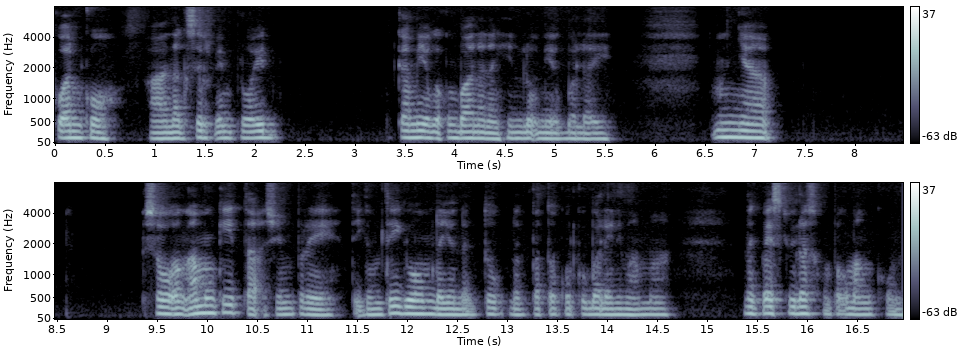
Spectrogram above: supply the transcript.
kuan ko ah, nag self-employed kami og akong bana ng hinlo ni og balay nya So, ang among kita, syempre, tigom-tigom, dayon nagtuk, nagpatukod ko balay ni mama. Nagpa-eskwela sa kong pagumangkon.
